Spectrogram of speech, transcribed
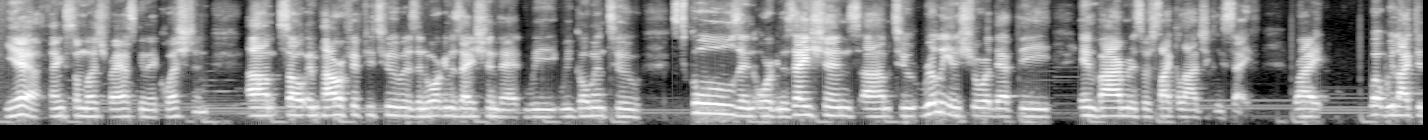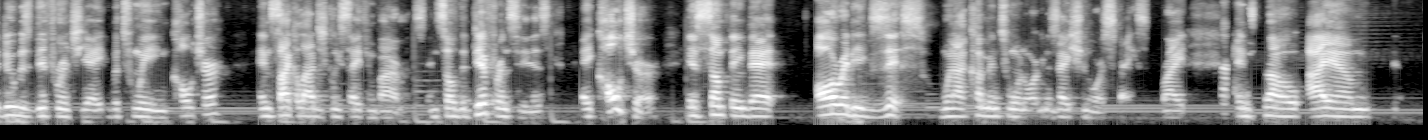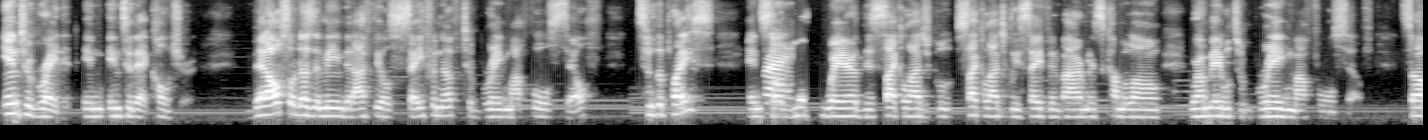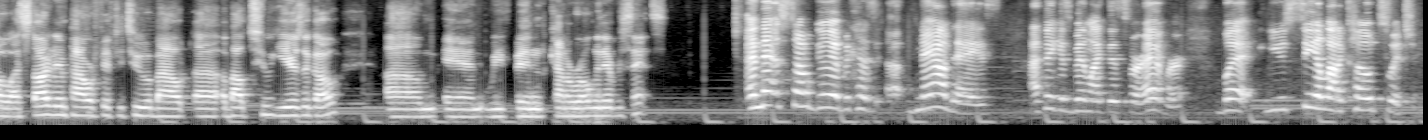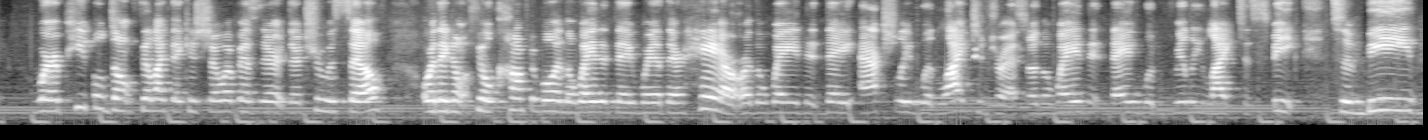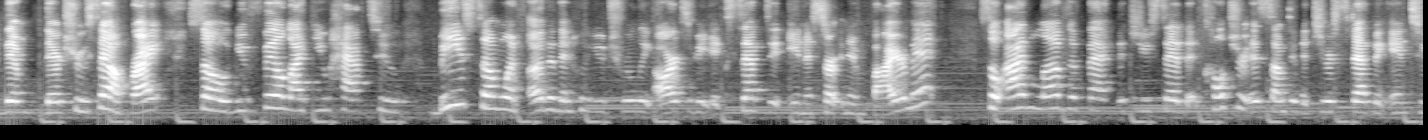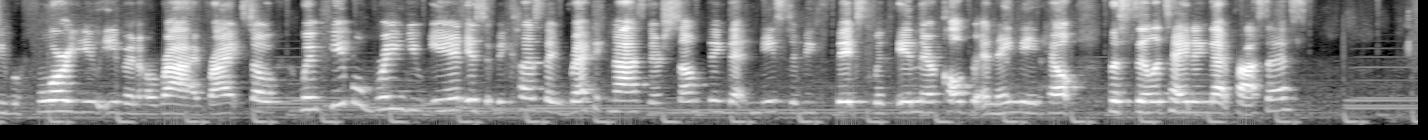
Yeah, thanks so much for asking that question. Um, so Empower 52 is an organization that we we go into schools and organizations um, to really ensure that the environments are psychologically safe, right? What we like to do is differentiate between culture and psychologically safe environments. And so the difference is a culture is something that already exists when I come into an organization or a space, right? And so I am integrated in, into that culture. That also doesn't mean that I feel safe enough to bring my full self to the place. And so right. that's where the psychological psychologically safe environments come along where I'm able to bring my full self. So I started Empower 52 about uh, about two years ago, um, and we've been kind of rolling ever since. And that's so good because uh, nowadays I think it's been like this forever. But you see a lot of code switching where people don't feel like they can show up as their their truest self or they don't feel comfortable in the way that they wear their hair or the way that they actually would like to dress or the way that they would really like to speak to be them their true self right so you feel like you have to be someone other than who you truly are to be accepted in a certain environment so I love the fact that you said that culture is something that you're stepping into before you even arrive, right? So when people bring you in, is it because they recognize there's something that needs to be fixed within their culture and they need help facilitating that process?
